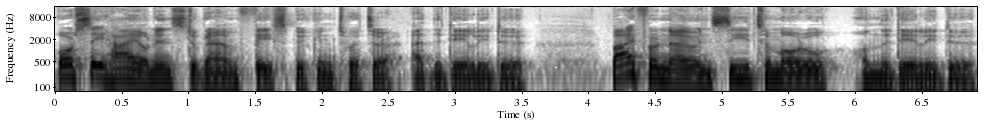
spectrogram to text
Or say hi on Instagram, Facebook, and Twitter at The Daily Do. Bye for now and see you tomorrow on The Daily Do.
